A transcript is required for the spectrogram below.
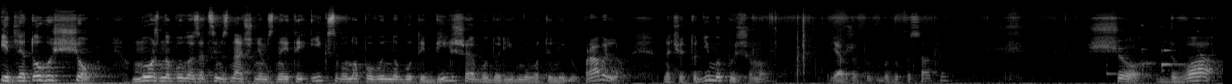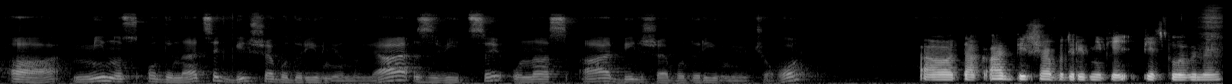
І для того, щоб можна було за цим значенням знайти х, воно повинно бути більше або дорівнювати нулю. Правильно? Значить, тоді ми пишемо, я вже тут буду писати, що 2а мінус 11 більше або дорівнює нуля. Звідси у нас а більше або дорівнює чого? Так, а більше або дорівнює 5,5.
